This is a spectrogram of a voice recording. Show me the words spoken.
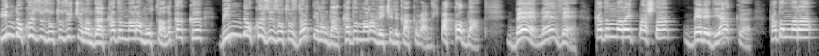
1933 yılında kadınlara muhtarlık hakkı, 1934 yılında kadınlara vekillik hakkı verdik. Bak kodla. BMW. Kadınlara ilk başta belediye hakkı, kadınlara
